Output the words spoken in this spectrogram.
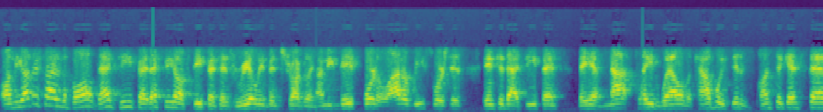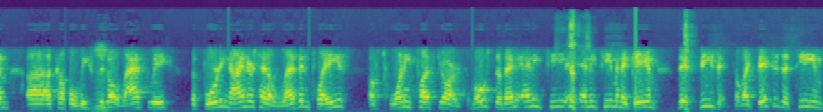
On the other side of the ball, that defense, that Seahawks defense has really been struggling. I mean, they've poured a lot of resources into that defense. They have not played well. The Cowboys didn't punt against them uh, a couple weeks mm. ago. Last week, the 49ers had 11 plays of 20 plus yards, most of any any team any team in a game this season. So like this is a team.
